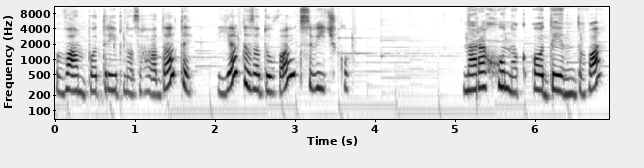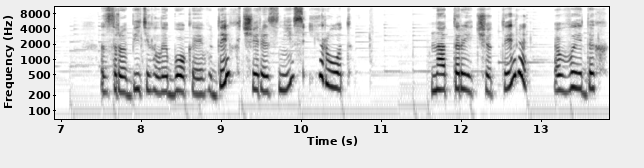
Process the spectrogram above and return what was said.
Вам потрібно згадати, як задувають свічку. На рахунок 1-2 Зробіть глибокий вдих через ніс і рот. На 3-4 видих,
